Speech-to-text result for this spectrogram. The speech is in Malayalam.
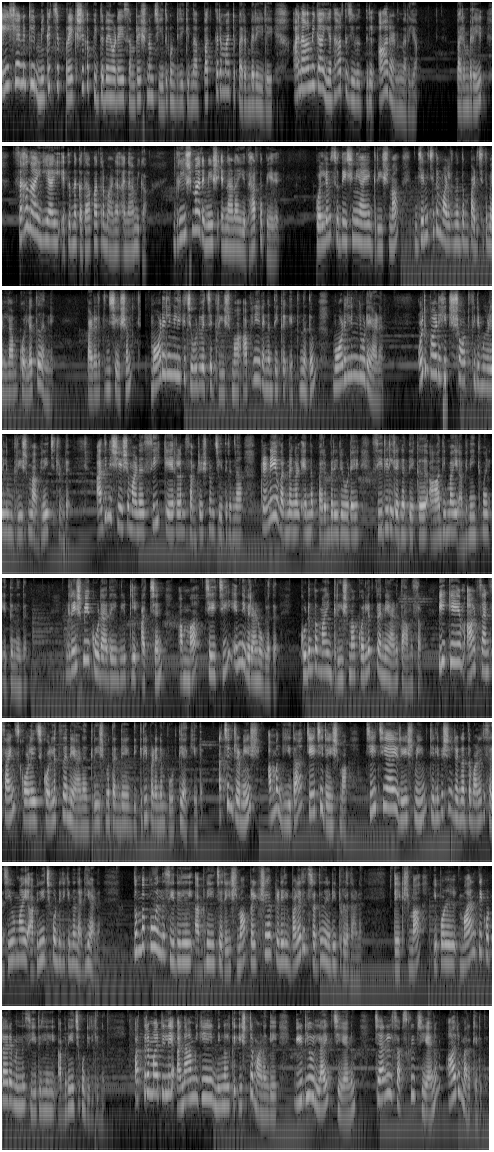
ഏഷ്യാനെറ്റിൽ മികച്ച പ്രേക്ഷക പിന്തുണയോടെ സംപ്രേഷണം ചെയ്തുകൊണ്ടിരിക്കുന്ന പത്തരമാറ്റ് പരമ്പരയിലെ അനാമിക യഥാർത്ഥ ജീവിതത്തിൽ ആരാണെന്നറിയാം. പരമ്പരയിൽ സഹനായികയായി എത്തുന്ന കഥാപാത്രമാണ് അനാമിക. ഗ്രീഷ്മ രമേശ് എന്നാണ് യഥാർത്ഥ പേര്. കൊല്ലം സ്വദേശിനിയായ ഗ്രീഷ്മ ജനിച്ചതും വളർന്നതും പഠിച്ചതുമെല്ലാം കൊല്ലത്ത് തന്നെ. പഠനത്തിന് ശേഷം മോഡലിംഗിലേക്ക് ചുവടുവെച്ച ഗ്രീഷ്മ അഭിനയ രംഗത്തേക്ക് എത്തുന്നതും മോഡലിംഗിലൂടെയാണ്. ഒരുപാട് ഹിറ്റ് ഷോർട്ട് ഫിലിമുകളിലും ഗ്രീഷ്മ അഭിനയിച്ചിട്ടുണ്ട്. അതിനുശേഷമാണ് സി കേരളം സംപ്രേഷണം ചെയ്തിരുന്ന പ്രണയവർണങ്ങൾ എന്ന പരമ്പരയിലൂടെ സീരിയൽ രംഗത്തേക്ക് ആദ്യമായി അഭിനയിക്കുവാൻ എത്തുന്നത്. ഗ്രീഷ്മയെ കൂടാതെ വീട്ടിൽ അച്ഛൻ അമ്മ ചേച്ചി എന്നിവരാണ് ഉള്ളത്. കുടുംബമായി ഗ്രീഷ്മ കൊല്ലത്ത് തന്നെയാണ് താമസം. P K M arts and science college കൊല്ലത്ത് തന്നെയാണ് ഗ്രീഷ്മ തന്റെ ഡിഗ്രി പഠനം പൂർത്തിയാക്കിയത്. അച്ഛൻ രമേശ് അമ്മ ഗീത ചേച്ചി രേഷ്മ ചേച്ചിയായ രേഷ്മയും ടെലിവിഷൻ രംഗത്ത് വളരെ സജീവമായി അഭിനയിച്ചുകൊണ്ടിരിക്കുന്ന നടിയാണ്. തുമ്പപ്പൂ എന്ന സീരിയലിൽ അഭിനയിച്ച രേഷ്മ പ്രേക്ഷകർക്കിടയിൽ വളരെ ശ്രദ്ധ നേടിയിട്ടുള്ളതാണ്. രേഷ്മ ഇപ്പോൾ മാനത്തെ കൊട്ടാരം എന്ന സീരിയലിൽ അഭിനയിച്ചുകൊണ്ടിരിക്കുന്നു. പത്രമാറ്റിലെ അനാമികയെ നിങ്ങൾക്ക് ഇഷ്ടമാണെങ്കിൽ വീഡിയോ ലൈക്ക് ചെയ്യാനും ചാനൽ സബ്സ്ക്രൈബ് ചെയ്യാനും ആരും മറക്കരുത്.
